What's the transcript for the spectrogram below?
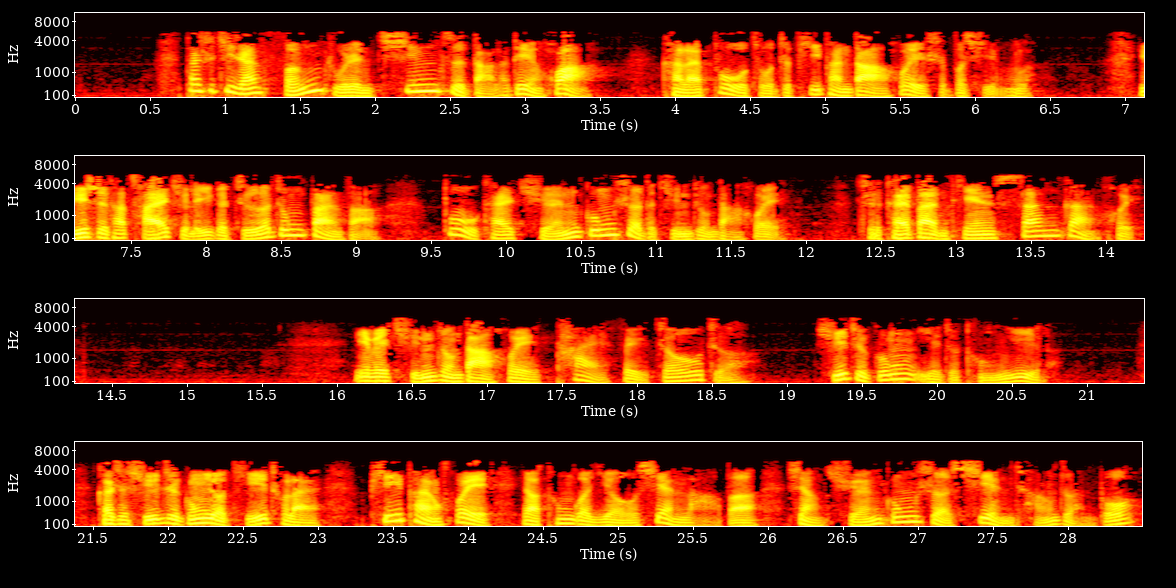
但是既然冯主任亲自打了电话，看来不组织批判大会是不行了。于是他采取了一个折中办法，不开全公社的群众大会，只开半天三干会。因为群众大会太费周折，徐志功也就同意了。可是徐志公又提出来，批判会要通过有线喇叭向全公社现场转播。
